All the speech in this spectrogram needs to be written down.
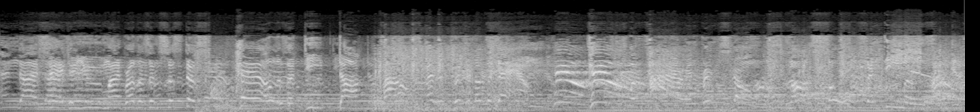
And I say to you, my brothers and sisters, hell is a deep, dark, foul-smelling prison of the damned, filled with fire and brimstone, lost souls and demons.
